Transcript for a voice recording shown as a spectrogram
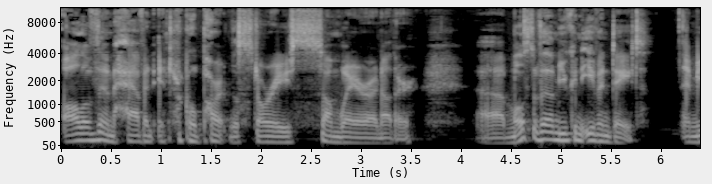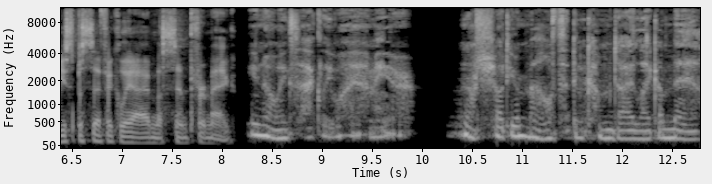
all of them have an integral part in the story some way or another. Uh, most of them you can even date. And me specifically, I'm a simp for Meg. You know exactly why I'm here. Now shut your mouth and come die like a man.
